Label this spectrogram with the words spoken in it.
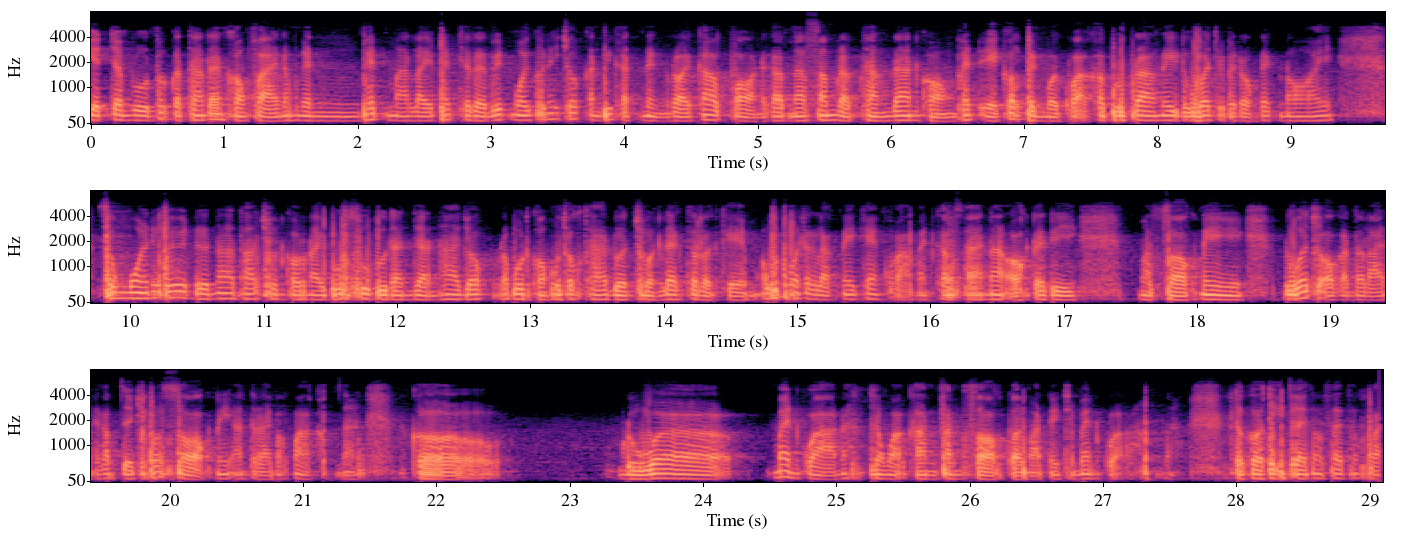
เกียรติจำรูนพบกับทางด้านของฝ่ายน้ำเงินเพชรมาลัยเพชรเจริญวิทย์มวยคู่นี้ชกกันพิกัด 109 ปอนด์นะครับนะสำหรับทางด้านของเพชรเอกก็เป็นมวยขวาครับรูปร่างนี่ดูว่าจะเป็นรองเล็กน้อยทรงมวยนี่ประเภทเดินหน้าท้าชนเขาในบูสู้ดูดันยันห้ายกระบุของผู้ชกท้าดวลชนแรกตลอดเกมอาวุธมวยหลักๆในแข้งขวาแมนครับซ้ายหน้าออกได้ดีหมัดศอกนี่ดูว่าจะออกอันตรายนะครับโดยเฉพาะศอกนี่อันตรายมากๆครับนะก็ดูว่าแม่นกว่านะจังหวะการฟันศอกต่อยหมัดนี่จะแม่นกว่า แล้วก็ทิ้งใจทั้งซ้ายทั้งขวา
